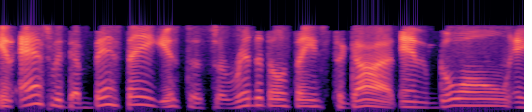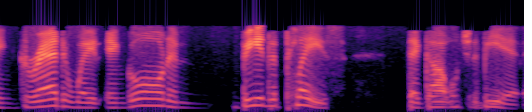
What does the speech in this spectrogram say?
And actually, the best thing is to surrender those things to God and go on and graduate and go on and be in the place that God wants you to be at.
